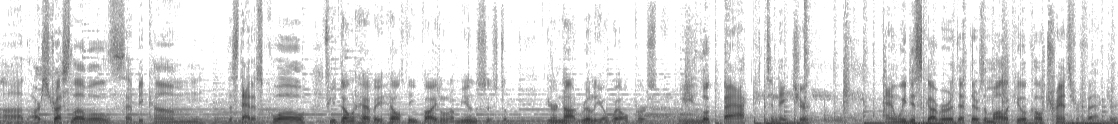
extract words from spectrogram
Uh, our stress levels have become the status quo. If you don't have a healthy, vital immune system, you're not really a well person. We look back to nature and we discover that there's a molecule called transfer factor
